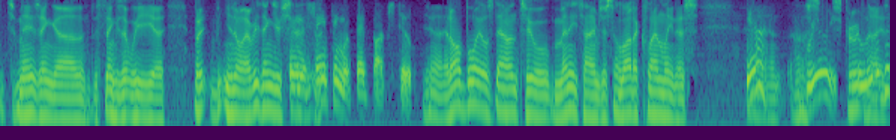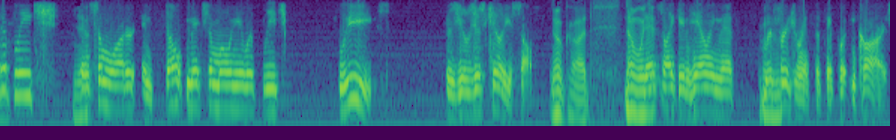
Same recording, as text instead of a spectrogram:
It's amazing uh, the things that we, uh, but you know everything you said. And the same thing with bed bugs too. Yeah, it all boils down to many times just a lot of cleanliness. Yeah, and, uh, really. A little bit of bleach Yeah. and some water, and don't mix ammonia with bleach, please, because you'll just kill yourself. Oh God! No, when That's like inhaling that Mm-hmm. refrigerant that they put in cars.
